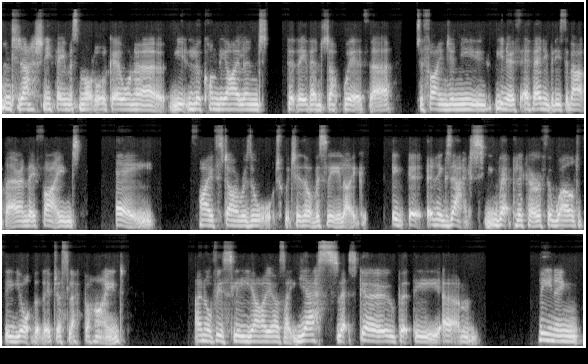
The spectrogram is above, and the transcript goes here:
internationally famous model, go on a look on the island that they've ended up with uh, to find a new, you know, if, if anybody's about there and they find a five star resort, which is obviously like an exact replica of the world of the yacht that they've just left behind. And obviously Yaya's like, yes, let's go. But the um, cleaning,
